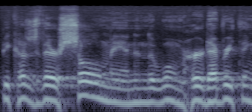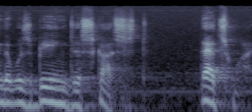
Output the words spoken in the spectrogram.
Because their soul man in the womb heard everything that was being discussed. That's why.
